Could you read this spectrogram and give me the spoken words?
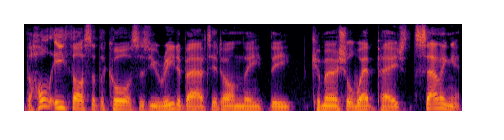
the whole ethos of the course, as you read about it on the the commercial web page that's selling it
